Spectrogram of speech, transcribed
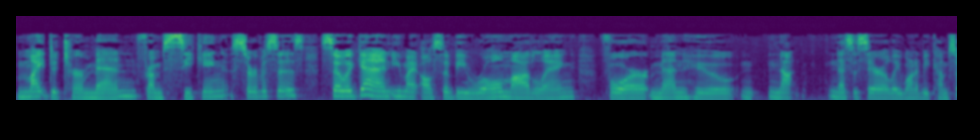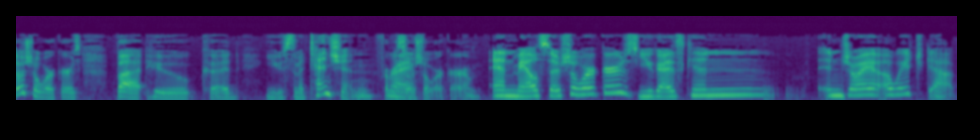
might deter men from seeking services. So again, you might also be role modeling for men who n- not necessarily want to become social workers, but who could use some attention from right. a social worker. And male social workers, you guys can enjoy a wage gap.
